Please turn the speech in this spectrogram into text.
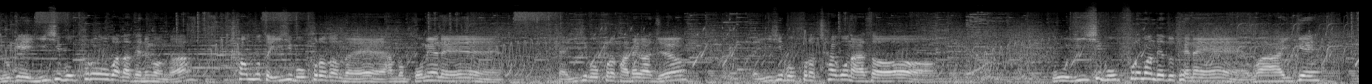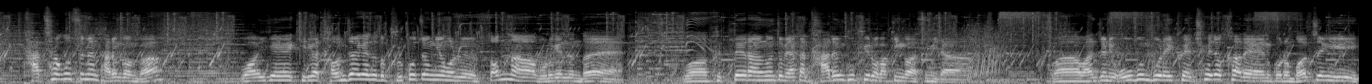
이게 25%받아 되는 건가? 처음부터 25%던데 한번 보면은. 자 25%다 돼가죠 자25% 차고 나서. 오 25%만 돼도 되네. 와 이게 다 차고 쓰면 다른 건가? 와 이게 길이가 전작에서도 불꽃 정령을 썼나 모르겠는데. 와 그때랑은 좀 약간 다른 쿠키로 바뀐 것 같습니다. 와 완전히 오븐 브레이크에 최적화된 그런 멋쟁이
